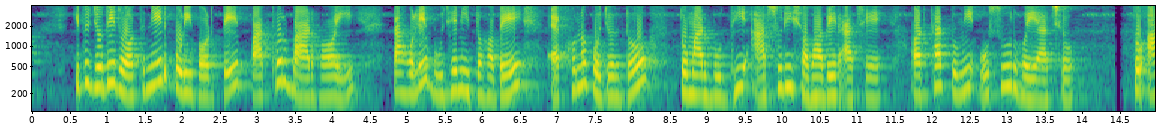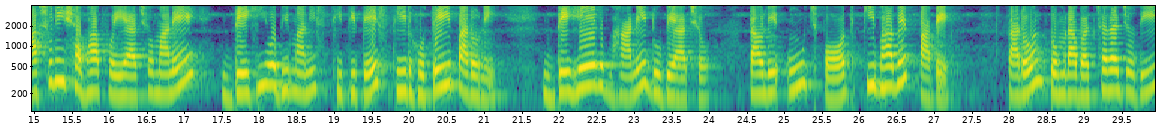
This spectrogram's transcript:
কিন্তু যদি রত্নের পরিবর্তে পাথর বার হয়, তাহলে বুঝে নিতে হবে, এখনও পর্যন্ত তোমার বুদ্ধি আসুরি স্বভাবের আছে। অর্থাৎ তুমি অসুর হয়ে আছো। তো আসুরি স্বভাব হয়ে আছো মানে দেহি অভিমানী স্থিতিতে স্থির হতেই পারোনি। দেহের ভানে ডুবে আছো। তাহলে উঁচ পদ কীভাবে পাবে? কারণ তোমরা বাচ্চারা যদি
